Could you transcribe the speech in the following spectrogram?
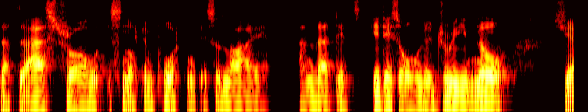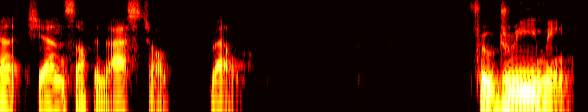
that the astral is not important is a lie and that it's, it is only a dream. No, she, she ends up in the astral realm through dreaming.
